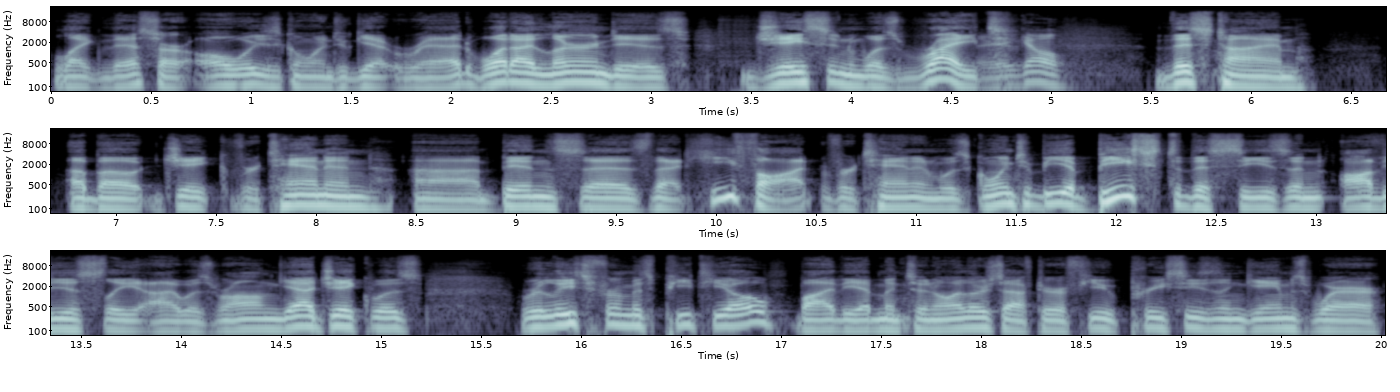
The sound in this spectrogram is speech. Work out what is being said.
like this are always going to get read. What I learned is Jason was right There you go. this time about Jake Virtanen. Uh, Ben says that he thought Virtanen was going to be a beast this season. Obviously, I was wrong. Yeah, Jake was released from his PTO by the Edmonton Oilers after a few preseason games where,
